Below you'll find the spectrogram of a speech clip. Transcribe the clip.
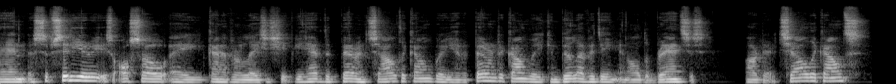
And a subsidiary is also a kind of relationship. You have the parent-child account where you have a parent account where you can bill everything and all the branches are their child accounts.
